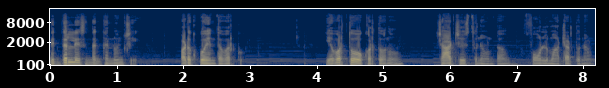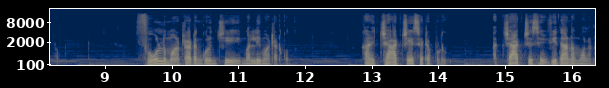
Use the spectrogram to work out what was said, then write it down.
నిద్ర లేసిన దగ్గర నుంచి పడుకుపోయేంత వరకు ఎవరితో ఒకరితోనో చాట్ చేస్తూనే ఉంటాం ఫోన్లు మాట్లాడుతూనే ఉంటాం. ఫోన్లు మాట్లాడడం గురించి మళ్ళీ మాట్లాడుకుందాం. కానీ చాట్ చేసేటప్పుడు ఆ చాట్ చేసే విధానం వలన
